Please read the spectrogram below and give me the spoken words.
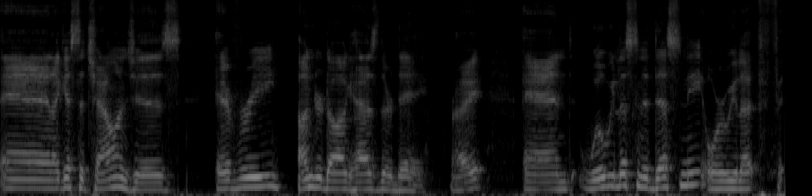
And I guess the challenge is every underdog has their day, right? And will we listen to destiny, or we let f-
